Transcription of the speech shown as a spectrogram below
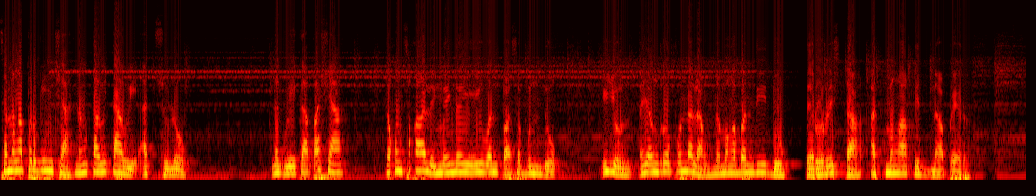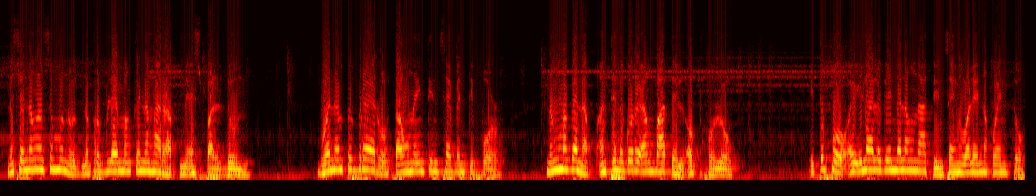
sa mga probinsya ng Tawi-Tawi at Sulu. Nagwika pa siya Na kung sakaling may naiiwan pa sa bundok, iyon ay ang grupo na lang ng mga bandido, terorista at mga kidnapper. na siya na nga sumunod na problemang kinaharap ni Espaldon. Buwan ng Pebrero taong 1974 nang maganap ang tinaguriang Battle of Holo. Ito po ay ilalagay na lang natin sa hiwalay na kwento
